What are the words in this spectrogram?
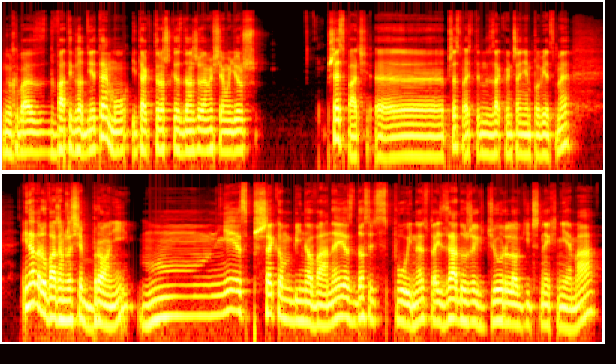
go chyba dwa tygodnie temu i tak troszkę zdążyłem się już przespać, e, przespać tym zakończeniem powiedzmy. I nadal uważam, że się broni. Mm, nie jest przekombinowany, jest dosyć spójny. Tutaj za dużych dziur logicznych nie ma.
